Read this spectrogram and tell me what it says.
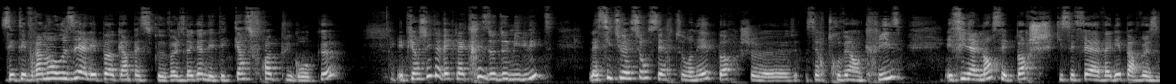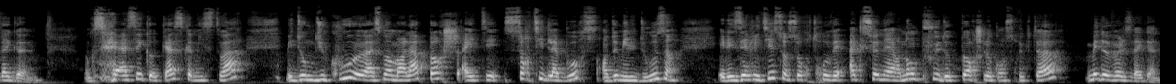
C'était vraiment osé à l'époque, hein, parce que Volkswagen était 15 fois plus gros qu'eux. Et puis ensuite, avec la crise de 2008, la situation s'est retournée, Porsche euh, s'est retrouvé en crise, et finalement, c'est Porsche qui s'est fait avaler par Volkswagen. Donc c'est assez cocasse comme histoire. Mais donc du coup, euh, à ce moment-là, Porsche a été sorti de la bourse en 2012 et les héritiers se sont retrouvés actionnaires non plus de Porsche le constructeur, mais de Volkswagen.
